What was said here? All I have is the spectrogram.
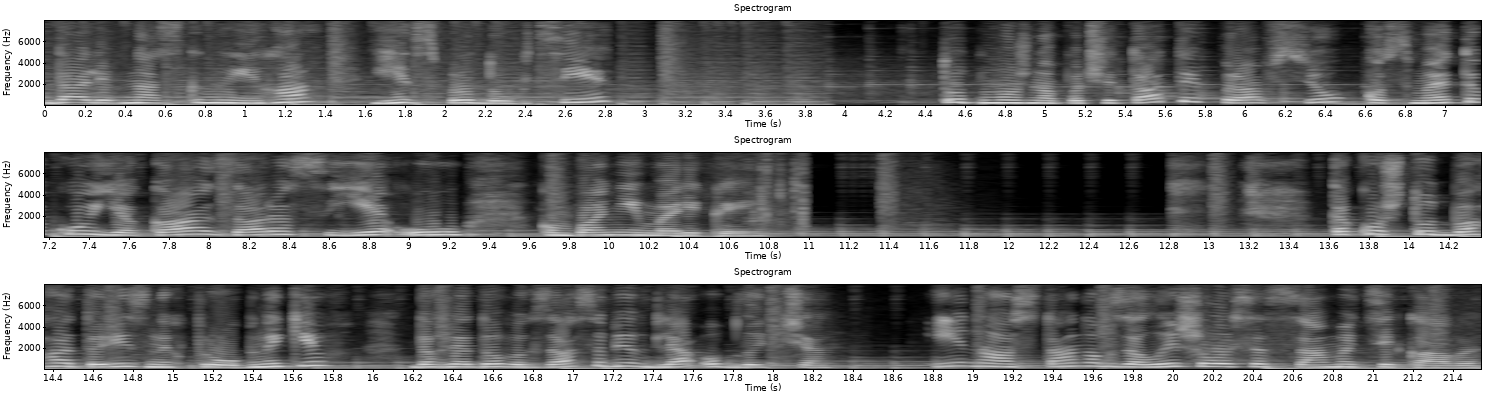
Далі в нас книга, гід з продукції. Тут можна почитати про всю косметику, яка зараз є у компанії Mary Kay. Також тут багато різних пробників, доглядових засобів для обличчя. І наостанок залишилося саме цікаве:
